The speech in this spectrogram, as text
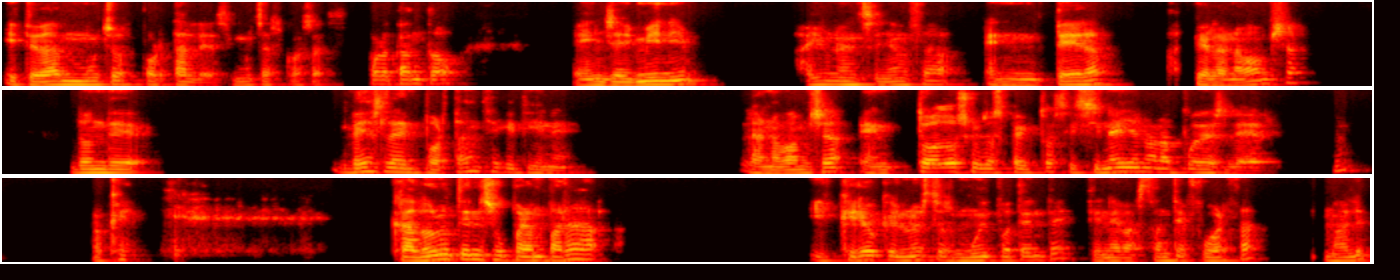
y te dan muchos portales, muchas cosas. Por lo tanto, en Jaimini hay una enseñanza entera hacia la Navamsha, donde ves la importancia que tiene la Navamsha en todos sus aspectos y sin ella no la puedes leer. ¿Ok? Cada uno tiene su parampara y creo que el nuestro es muy potente, tiene bastante fuerza, ¿vale?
